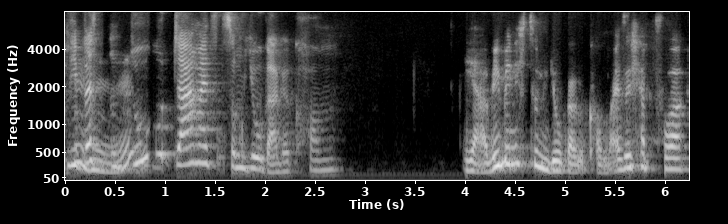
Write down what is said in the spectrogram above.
wie bist mhm. du damals zum Yoga gekommen? Ja, wie bin ich zum Yoga gekommen? Also ich habe vor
